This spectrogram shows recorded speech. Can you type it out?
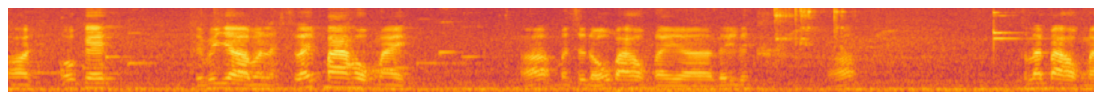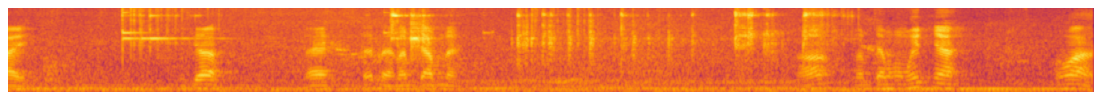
Rồi ok. Thì bây giờ mình lấy ba hộp này. Đó, mình sẽ đổ ba hộp này à, đi đi. Đó. Lấy ba hộp này. Được chưa? Đây tính là 500 này. Đó 500 không hít nha. Đúng không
